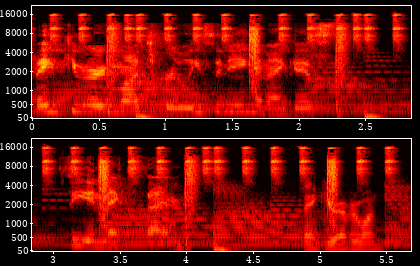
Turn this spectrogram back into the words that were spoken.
thank you very much for listening, and I guess see you next time. Thank you, everyone.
